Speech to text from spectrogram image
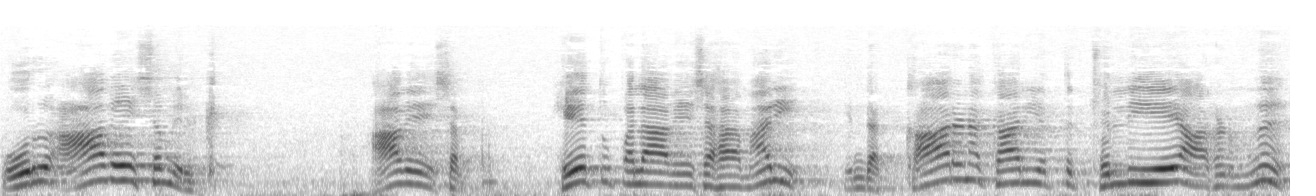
ஒரு ஆவேசம் இருக்கு. ஆவேசம். ஹேத்து பலாவேசா மாதிரி இந்த காரண காரியத்தை சொல்லியே ஆகணும்னு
